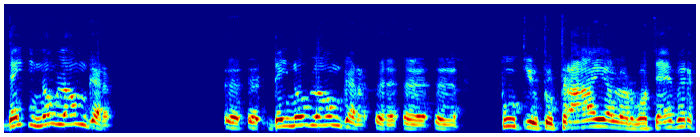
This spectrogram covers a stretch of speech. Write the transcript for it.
They no longer uh, uh, they no longer uh, put you to trial or whatever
